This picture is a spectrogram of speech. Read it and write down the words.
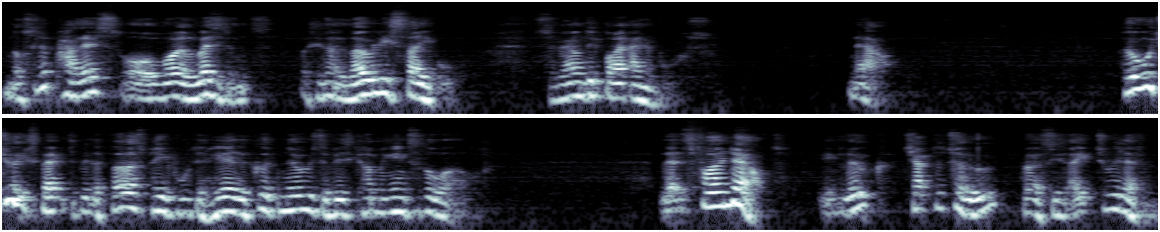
not in a palace or a royal residence, but in a lowly stable, surrounded by animals. Now, who would you expect to be the first people to hear the good news of his coming into the world? Let's find out in Luke chapter 2, verses 8 to 11.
